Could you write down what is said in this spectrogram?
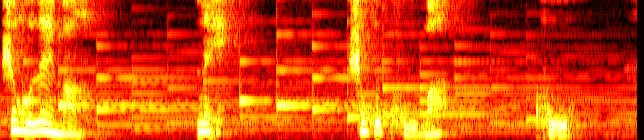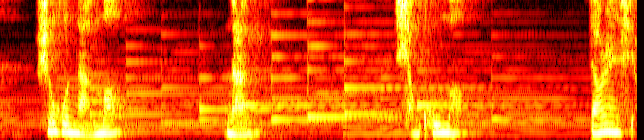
生活累吗？累。生活苦吗？苦。生活难吗？难。想哭吗？当然想。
